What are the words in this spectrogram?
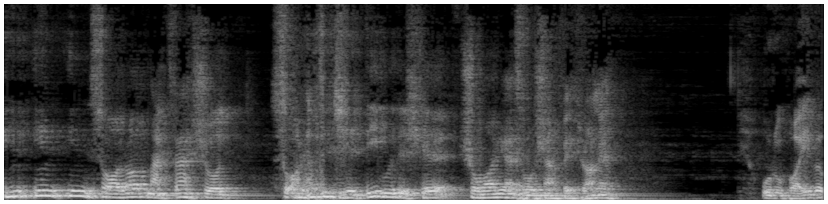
این, این, این سوالات مطرح شد. سوالات جدی بودش که شماری از روشنفکران اروپایی به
